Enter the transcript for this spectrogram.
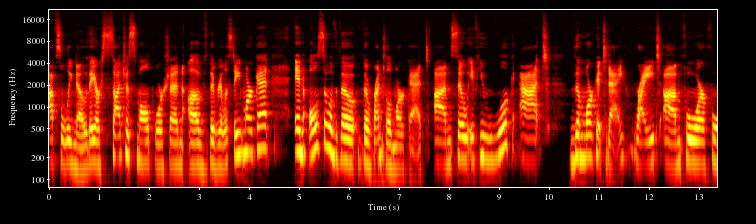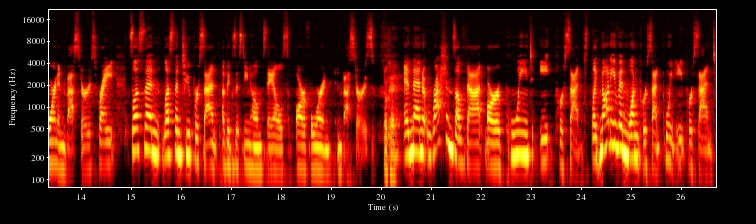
absolutely no. They are such a small portion of the real estate market and also of the the rental market. Um, so if you look at the market today, right, um, for foreign investors, right, it's less than less than two percent of existing home sales are foreign investors. Okay, and then Russians of that are 0.8 percent, like not even one percent, 0.8 percent.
